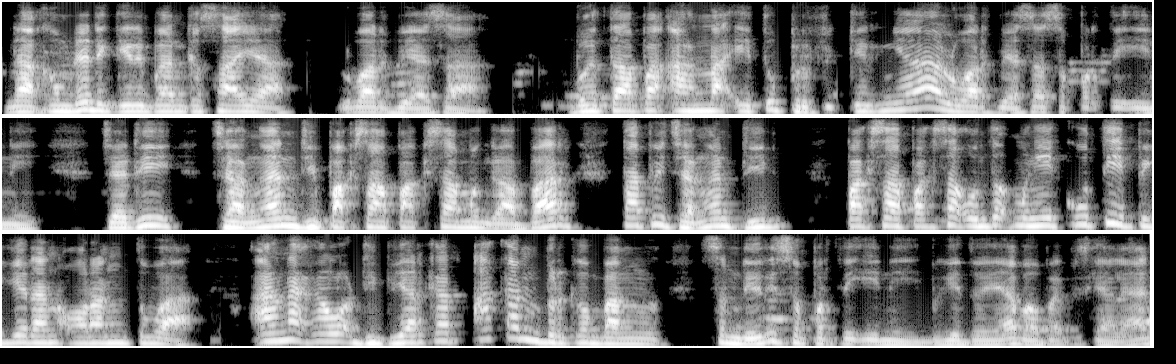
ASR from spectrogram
Nah, kemudian dikirimkan ke saya. Luar biasa. Betapa anak itu berpikirnya luar biasa seperti ini. Jadi jangan dipaksa-paksa menggambar, tapi jangan dipaksa-paksa untuk mengikuti pikiran orang tua. Anak kalau dibiarkan akan berkembang sendiri seperti ini. Begitu ya Bapak Ibu sekalian.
